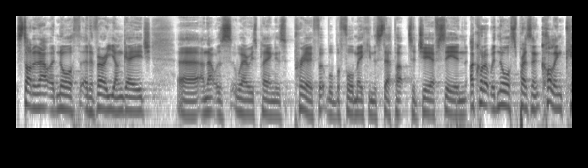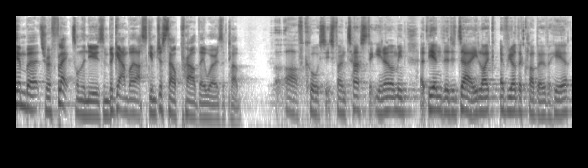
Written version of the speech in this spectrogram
Started out at North at a very young age, uh, and that was where he was playing his Priaulx football before making the step up to GFC. And I caught up with North's president Colin Kimber to reflect on the news and began by asking him just how proud they were as a club. Oh, of course, it's fantastic. You know, I mean, at the end of the day, like every other club over here,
